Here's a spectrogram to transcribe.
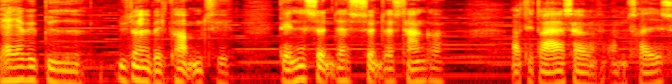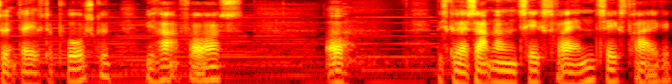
Ja, jeg vil byde lytterne velkommen til denne søndags søndagstanker, og det drejer sig om tredje søndag efter påske, vi har for os. Og vi skal være sammen om en tekst fra anden tekstrække,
